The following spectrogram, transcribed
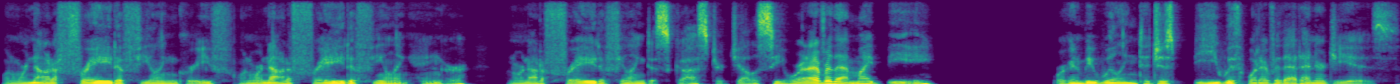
When we're not afraid of feeling grief, when we're not afraid of feeling anger, when we're not afraid of feeling disgust or jealousy, whatever that might be, we're going to be willing to just be with whatever that energy is.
